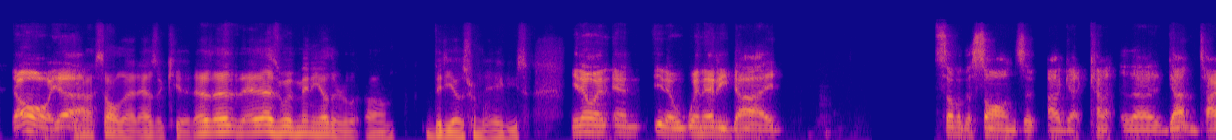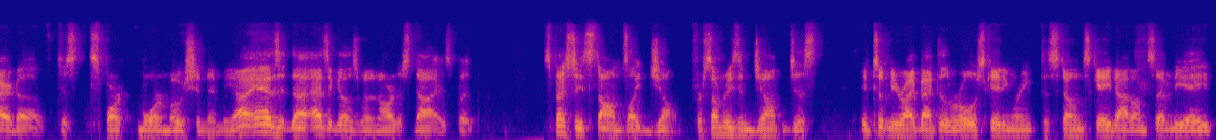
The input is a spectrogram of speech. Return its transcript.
Oh when yeah, I saw that as a kid, as, as, as with many other um, videos from the 80s. you know, and and you know when Eddie died, some of the songs that I got kind of that I'd gotten tired of just sparked more emotion in me. I, as it as it goes when an artist dies, but especially songs like Jump. For some reason, Jump just it took me right back to the roller skating rink to Stone Skate out on 78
